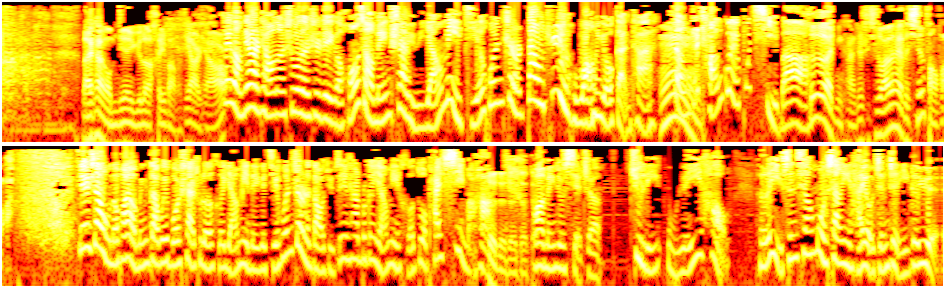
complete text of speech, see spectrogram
来看看我们今天娱乐黑榜的第二条。黑榜第二条呢，说的是这个黄晓明晒与杨幂结婚证道具，网友感叹：嗯等着长跪不起吧。呵，你看这是秀恩爱的新方法。今天上午呢，黄晓明在微博晒出了和杨幂的一个结婚证的道具。最近他不是跟杨幂合作拍戏嘛，哈。对对对对对黄晓明就写着：距离五月一号。何以笙箫默上映还有整整一个月，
